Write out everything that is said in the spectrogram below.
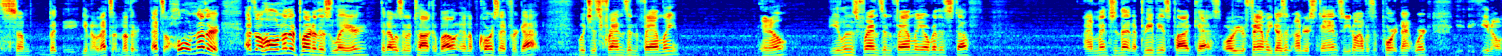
some, but you know, that's another, that's a whole nother, that's a whole nother part of this layer that I was going to talk about. And of course, I forgot, which is friends and family. You know, you lose friends and family over this stuff. I mentioned that in a previous podcast, or your family doesn't understand, so you don't have a support network you know,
